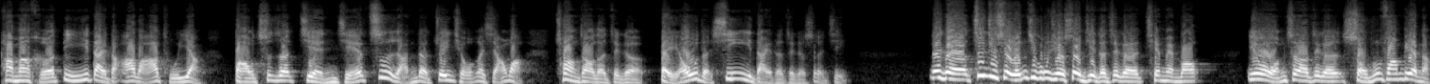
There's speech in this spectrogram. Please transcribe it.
他们和第一代的阿瓦阿图一样，保持着简洁自然的追求和向往，创造了这个北欧的新一代的这个设计。那个这就是人机工学设计的这个切面包。因为我们知道这个手不方便呢，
